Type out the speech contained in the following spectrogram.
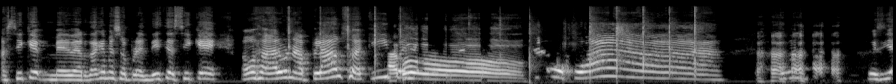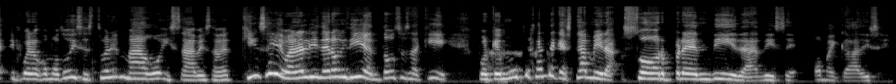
así que me- de verdad que me sorprendiste, así que vamos a dar un aplauso aquí. pues, ¡Bravo! Juan. Pues ya, y pero como tú dices, tú eres mago y sabes, a ver, ¿quién se llevará el dinero hoy día entonces aquí? Porque mucha gente que está, mira, sorprendida, dice, oh my God, dice,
